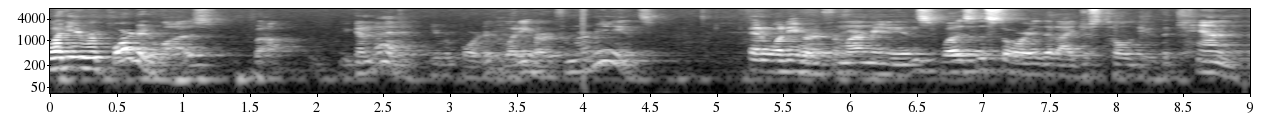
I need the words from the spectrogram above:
What he reported was, well, you can imagine, he reported what he heard from Armenians. And what he heard from Armenians was the story that I just told you, the canon.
